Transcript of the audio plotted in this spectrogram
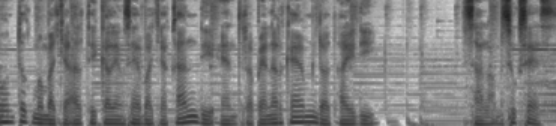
untuk membaca artikel yang saya bacakan di entrepreneurcamp.id. Salam sukses!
